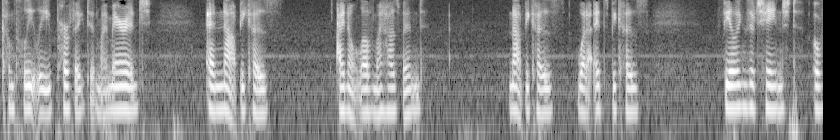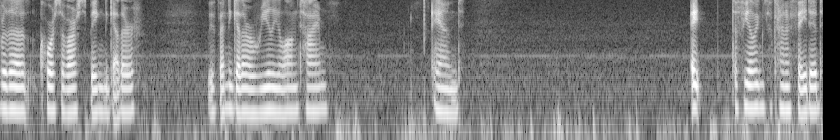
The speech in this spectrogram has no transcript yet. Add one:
completely perfect in my marriage and not because I don't love my husband not because what it's because feelings have changed over the course of our being together we've been together a really long time and it the feelings have kind of faded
